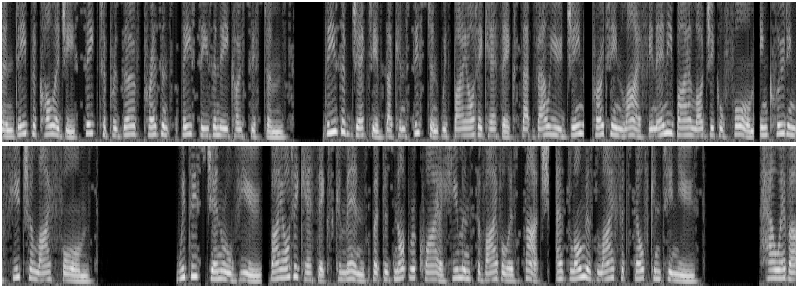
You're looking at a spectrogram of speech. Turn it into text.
and deep ecology seek to preserve present species and ecosystems. These objectives are consistent with biotic ethics that value gene-protein life in any biological form, including future life forms. With this general view, biotic ethics commends but does not require human survival as such, as long as life itself continues. However,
